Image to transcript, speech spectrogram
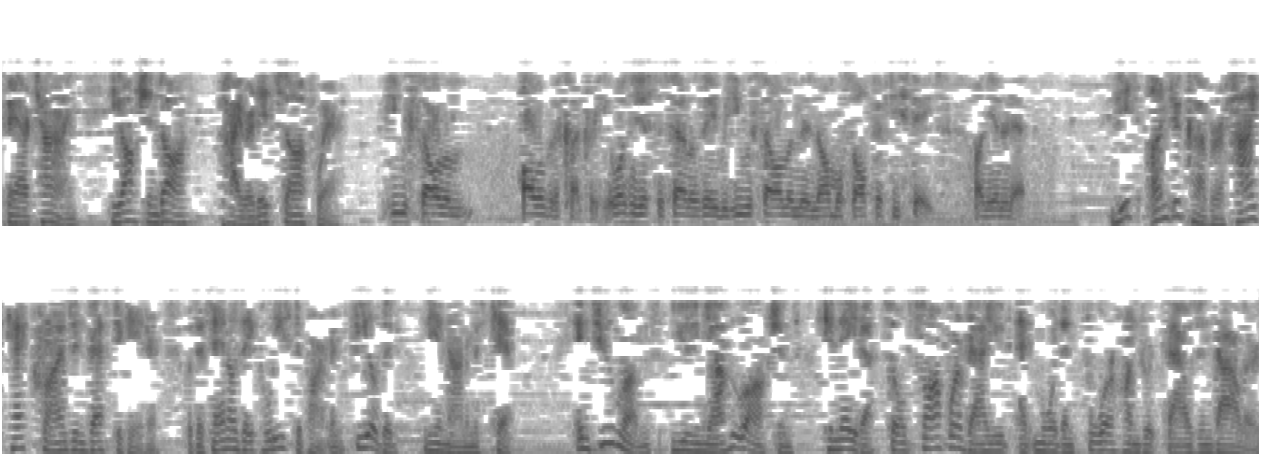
spare time, he auctioned off pirated software. He was selling them all over the country. It wasn't just in San Jose, but he was selling them in almost all 50 states on the internet. This undercover high-tech crimes investigator with the San Jose Police Department fielded the anonymous tip. In two months, using Yahoo Auctions, Kaneda sold software valued at more than $400,000.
